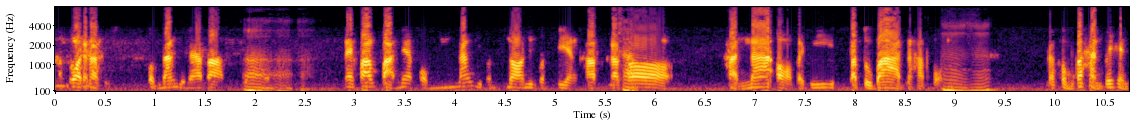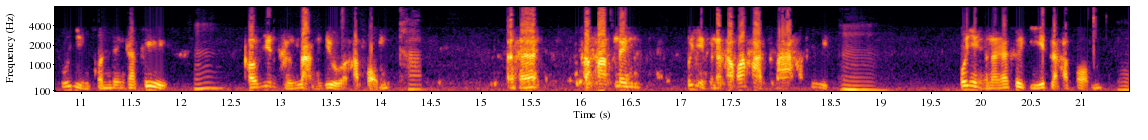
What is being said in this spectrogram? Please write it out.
ขอโทษนะครับผมนั่งอยู่หน้าบ้าน อ่าอ่าอ่า ในความฝันเนี่ยผมนั่งอยู่บนนอนอยู่บนเตียงครับ แล้วก็หันหน้าออกไปที่ประตูบ้านนะครับผมอืมฮึแล้วผมก็หันไปเห็นผู้หญิงคนหนึ่งครับที่อืมเขายืนหันหลังอยู่อะครับผมครับนะฮะสักพักหนึ่งผู้หญิงคนนั้นเขาก็หันมาครับพี่อืมผู้หญิงคนนั้นก็คืออีฟแหละครับ ผมโอ้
